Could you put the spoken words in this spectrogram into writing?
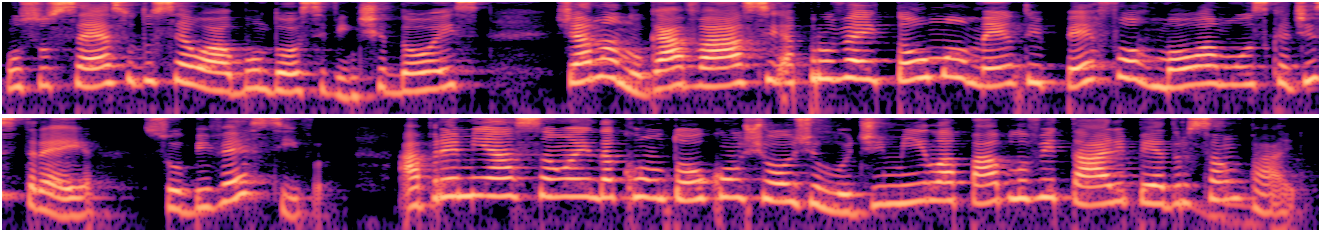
um sucesso do seu álbum Doce 22. Já Manu Gavassi aproveitou o momento e performou a música de estreia, Subversiva. A premiação ainda contou com shows de Ludmilla, Pablo Vittar e Pedro Sampaio.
